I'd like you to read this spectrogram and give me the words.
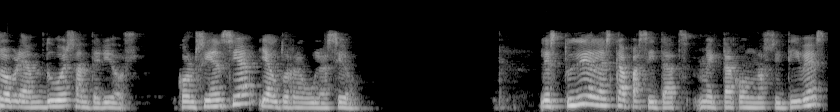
sobre amb dues anteriors, consciència i autorregulació. L'estudi de les capacitats metacognoscitives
